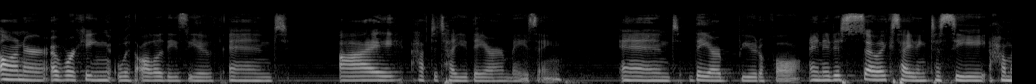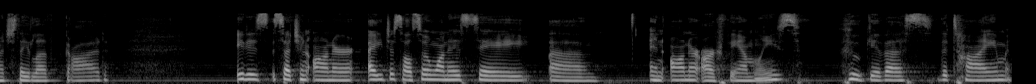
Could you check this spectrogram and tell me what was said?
honor of working with all of these youth, and I have to tell you, they are amazing. And they are beautiful. And it is so exciting to see how much they love God. It is such an honor. I just also want to say um, and honor our families who give us the time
